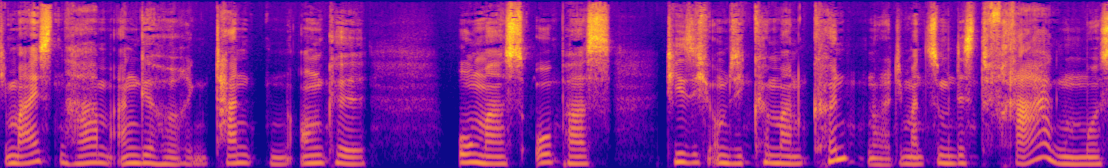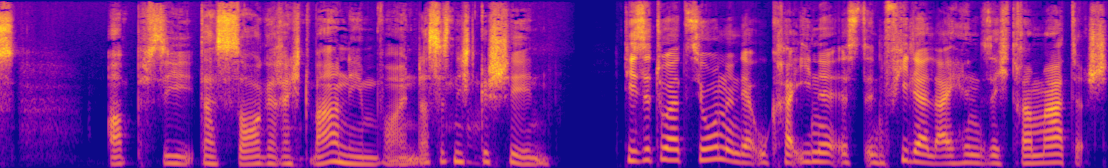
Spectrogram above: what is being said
Die meisten haben Angehörigen, Tanten, Onkel, Omas, Opas, die sich um sie kümmern könnten oder die man zumindest fragen muss, ob sie das Sorgerecht wahrnehmen wollen. Das ist nicht geschehen. Die Situation in der Ukraine ist in vielerlei Hinsicht dramatisch.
